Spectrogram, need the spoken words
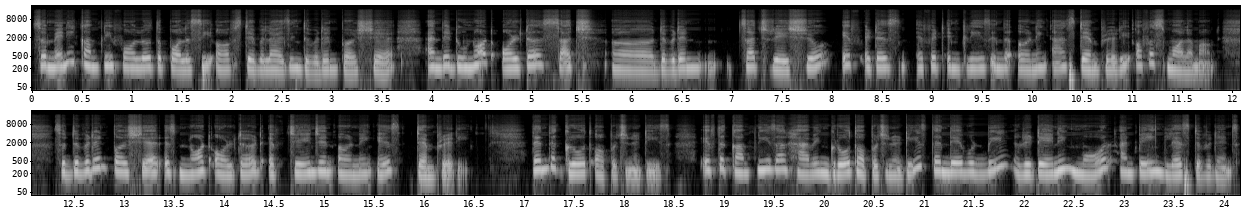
So many company follow the policy of stabilizing dividend per share and they do not alter such uh, dividend such ratio if it is if it increase in the earning as temporary of a small amount. So dividend per share is not altered if change in earning is temporary then the growth opportunities if the companies are having growth opportunities then they would be retaining more and paying less dividends.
